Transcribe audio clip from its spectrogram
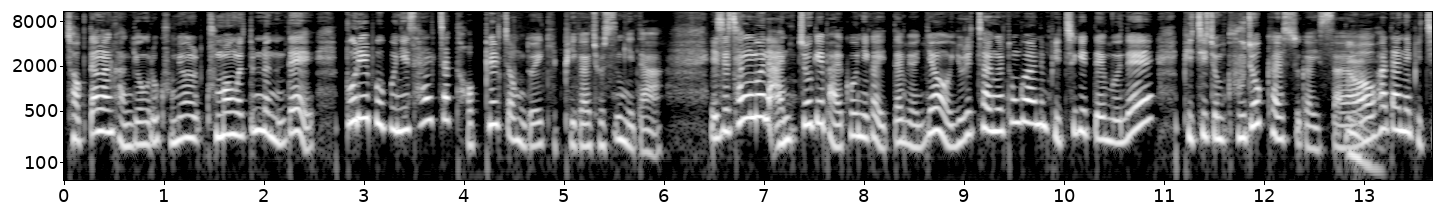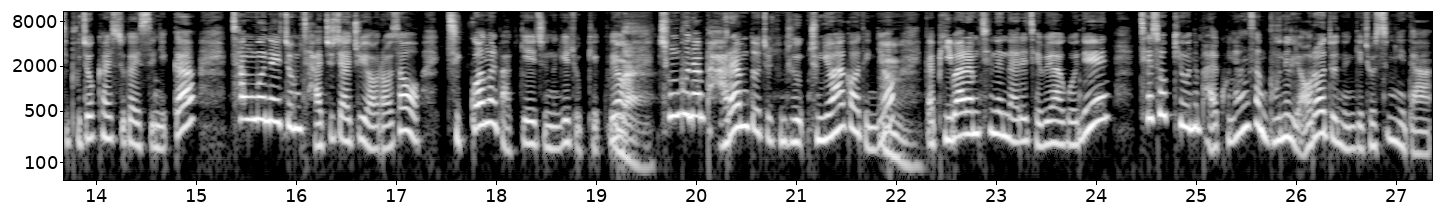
적당한 간격으로 구멍을, 구멍을 뚫는데 뿌리 부분이 살짝 덮일 정도의 깊이가 좋습니다. 이제 창문 안쪽에 발코니가 있다면요. 유리창을 통과하는 빛이기 때문에 빛이 좀 부족할 수가 있어요. 음. 화단의 빛이 부족할 수가 있으니까 창문을 좀 자주자주 열어서 직광을 받게 해주는 게 좋겠고요. 네. 충분한 바람도 좀 주- 중요하거든요. 음. 그러니까 비바람 치는 날을 제외하고는 채소 키우는 발코니 항상 문을 열어두는 게 좋습니다.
